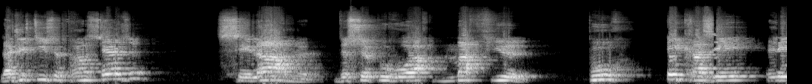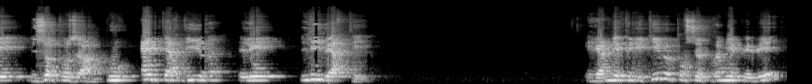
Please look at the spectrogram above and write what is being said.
La justice française, c'est l'arme de ce pouvoir mafieux pour écraser les opposants, pour interdire les libertés. Et en définitive, pour ce premier PV,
